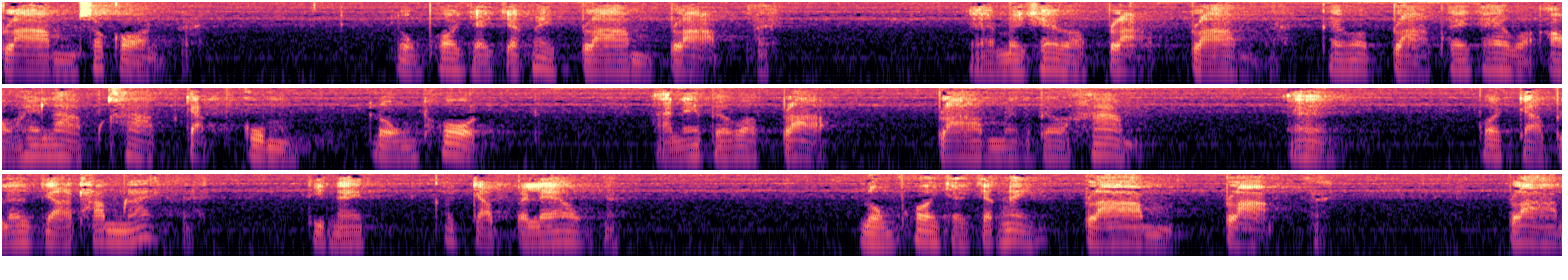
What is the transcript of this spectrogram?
ปรามซะก่อนหลวงพ่ออยากจะให้ปรามปราบนะไม่ใช่ว่าปราบปรามแค่ว่าปราบแค่ว่าเอาให้ลาบคาบจับกลุ่มลงโทษ อันนี้แปลว่าปราบปรามมันแปลว่าห้ามอพอจับแล้วอย่าทำนะที่ไหนก็จับไปแล้วหลวงพ่ออยากจะให้ปรามปราบ ปราม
